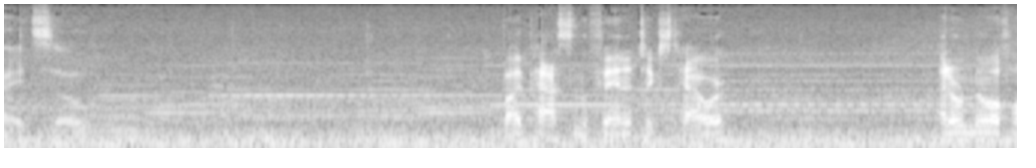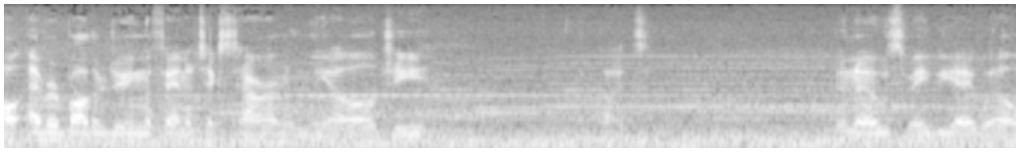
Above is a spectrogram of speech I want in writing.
Alright, so bypassing the Fanatics Tower. I don't know if I'll ever bother doing the Fanatics Tower in the LLG, but who knows, maybe I will.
